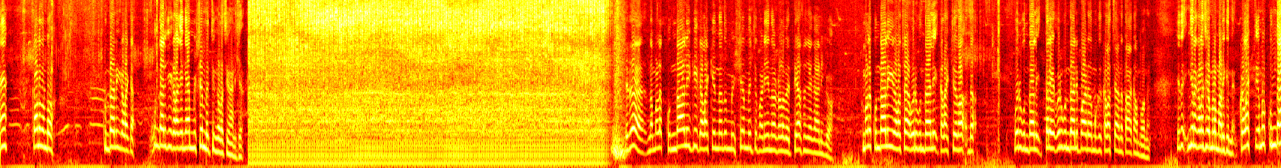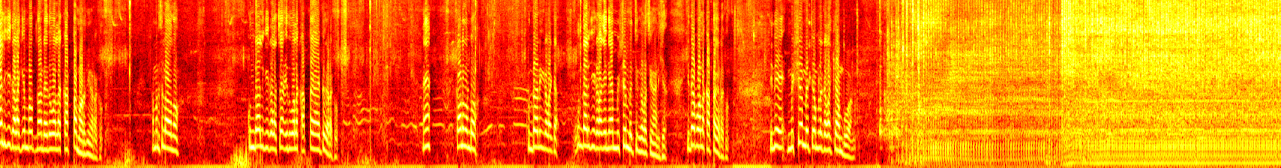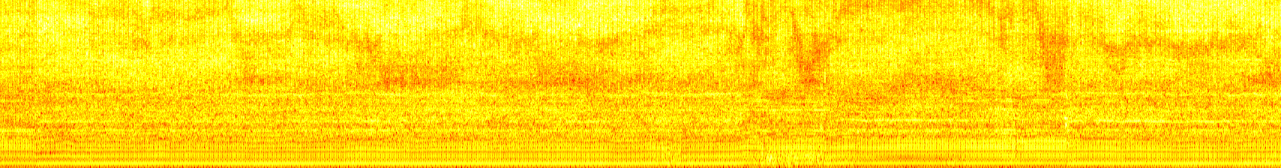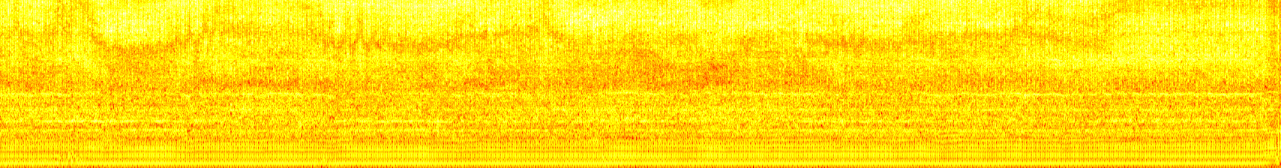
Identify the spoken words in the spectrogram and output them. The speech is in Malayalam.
ഏ? കാണുന്നുണ്ടോ? കുന്താലിക്ക് കളയ്ക്കാം. കുന്താലിക്ക് കളയ്ക്കാം. ഞാൻ മിഷൻ വെച്ചും കളച്ച് കാണിക്കാം. ഇത് നമ്മൾ കുന്താലിക്ക് കളയ്ക്കുന്നതും മിഷ്യൻ വെച്ച് പണിയുന്നതായിട്ടുള്ള വ്യത്യാസം ഞാൻ കാണിക്കുക നമ്മൾ കുന്താലിക്ക് കളച്ച ഒരു കുന്താലി കളച്ചതാ ഒരു കുന്താലി ഇത്ര ഒരു കുന്താലിപ്പാട് നമുക്ക് കളച്ചാണ് താക്കാൻ പോകുന്നത്. ഇത് ഇങ്ങനെ കളച്ച് നമ്മൾ മറിക്കുന്നത് കളച്ച് നമ്മൾ കുന്താലിക്ക് കളയ്ക്കുമ്പോൾ നാട്ടെ ഇതുപോലെ കട്ട മറിഞ്ഞ് കിടക്കും. മനസ്സിലാവുന്നോ? കുന്താലിക്ക് കളച്ച ഇതുപോലെ കട്ടയായിട്ട് കിടക്കും. ഏ? കാണുന്നുണ്ടോ? കുന്താലിക്ക് കളയ്ക്കാം കുന്താലിക്ക് കളയ്ക്കാം ഞാൻ മിഷൻ വെച്ചും കളച്ച് കാണിക്കാം. ഇതേപോലെ കട്ട കിടക്കും. ഇനി മിഷൻ വെച്ച് നമ്മൾ കളയ്ക്കാൻ പോവാണ്.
